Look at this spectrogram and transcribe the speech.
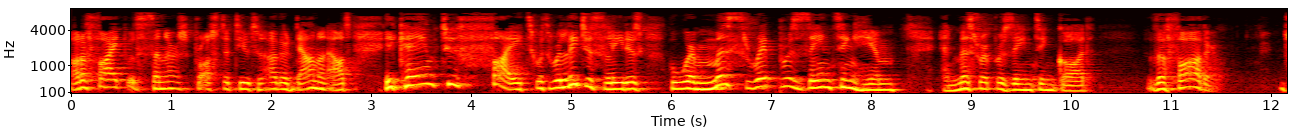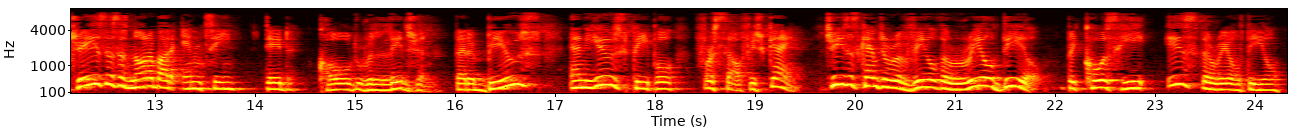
not a fight with sinners, prostitutes, and other down and outs. He came to fight with religious leaders who were misrepresenting him and misrepresenting God the Father. Jesus is not about empty, dead, cold religion that abuse and use people for selfish gain. Jesus came to reveal the real deal because he is the real deal,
